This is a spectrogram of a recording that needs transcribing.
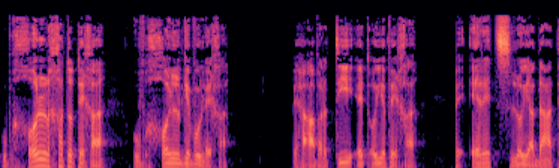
ובכל חטאותיך ובכל גבוליך. והעברתי את אויביך, בארץ לא ידעת,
